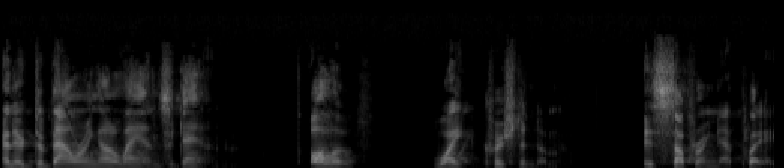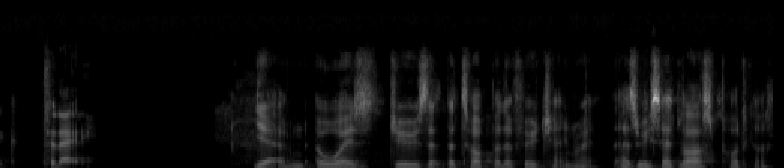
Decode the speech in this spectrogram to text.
and they're devouring our lands again. All of white Christendom is suffering that plague today. Yeah, always Jews at the top of the food chain, right? As we said last podcast.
